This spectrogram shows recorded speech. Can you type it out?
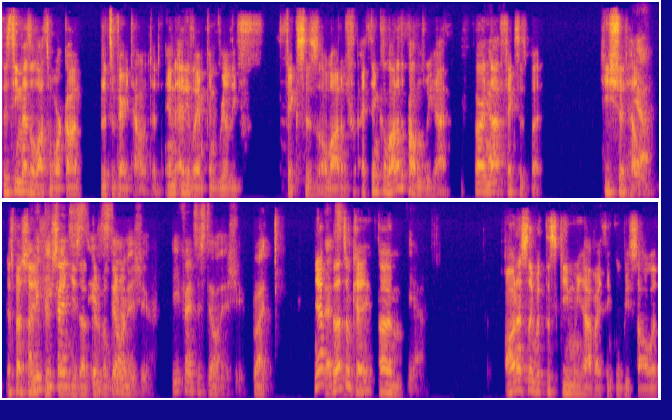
this team has a lot to work on, but it's very talented. And Eddie Lampkin really f- fixes a lot of, I think, a lot of the problems we had, or Yeah. not fixes, but he should help, Yeah. especially I mean, if you're saying he's as good of a still an issue. Defense is still an issue, but Yeah, but That's- that's okay. Um, yeah. honestly, with the scheme we have, I think we'll be solid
